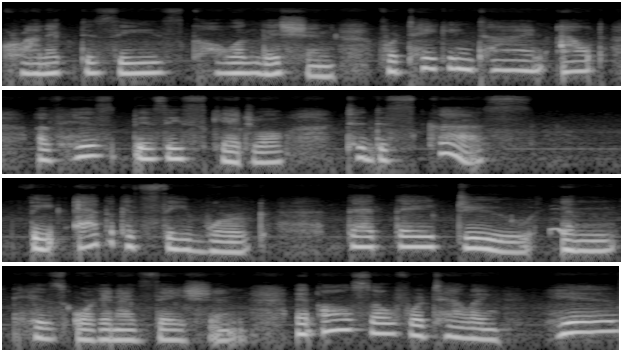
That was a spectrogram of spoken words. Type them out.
Chronic Disease Coalition for taking time out of his busy schedule to discuss the advocacy work that they do in his organization and also for telling his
